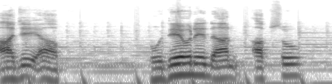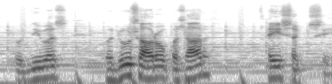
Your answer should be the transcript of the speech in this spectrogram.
આજે આપ ભૂદેવને દાન આપશો તો દિવસ વધુ સારો પસાર થઈ શકશે.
